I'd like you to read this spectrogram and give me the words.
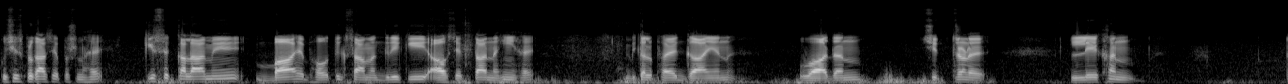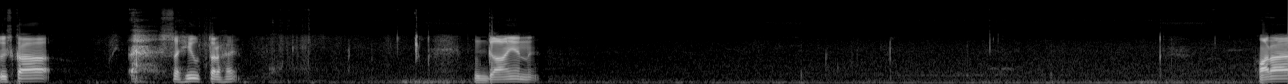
कुछ इस प्रकार से प्रश्न है। किस कला में बाह्य भौतिक सामग्री की आवश्यकता नहीं है? विकल्प है गायन, वादन, चित्रण, लेखन। तो इसका सही उत्तर है गायन। हमारा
